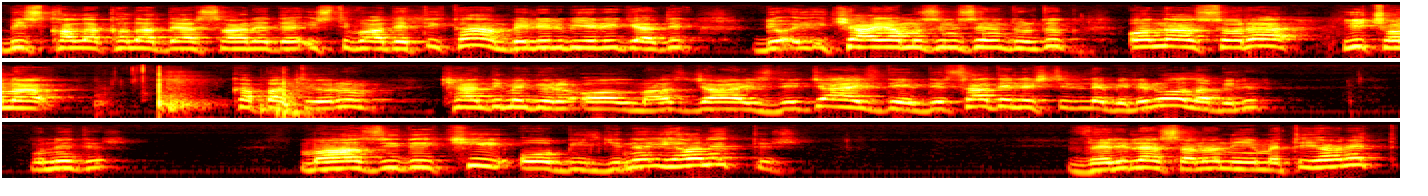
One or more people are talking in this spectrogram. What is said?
Biz kala kala dershanede istifade ettik. Tamam belirli bir yere geldik. iki ayağımızın üzerine durduk. Ondan sonra hiç ona kapatıyorum. Kendime göre olmaz, caizdir, caiz değildir, sadeleştirilebilir, olabilir. Bu nedir? Mazideki o bilgine ihanettir. Verilen sana nimeti ihanettir.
